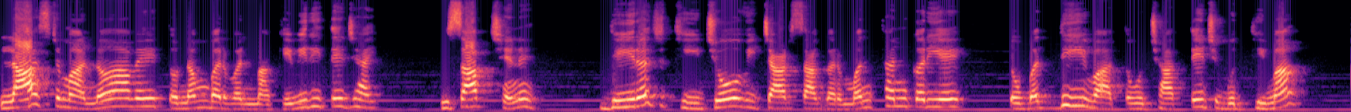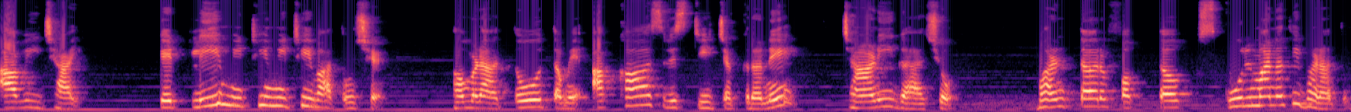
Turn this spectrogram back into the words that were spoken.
લાસ્ટમાં ન આવે તો નંબર વનમાં કેવી રીતે જાય? હિસાબ છે ને? ધીરજથી જો વિચાર સાગર મંથન કરીએ તો બધી વાતો જાતે જ બુદ્ધિમાં આવી જાય. કેટલી મીઠી મીઠી વાતો છે. હમણાં તો તમે આખા સૃષ્ટિ ચક્રને જાણી ગયા છો. ભણતર ફક્ત સ્કૂલમાં નથી ભણાતું.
